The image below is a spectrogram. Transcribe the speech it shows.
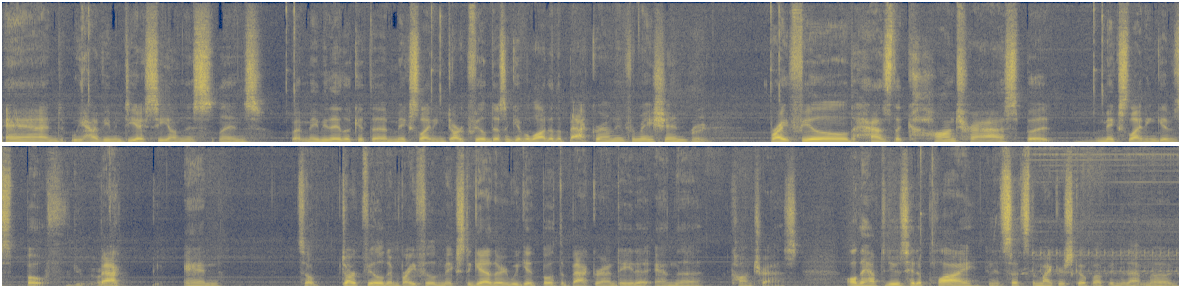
And we have even DIC on this lens. But maybe they look at the mixed lighting. Dark field doesn't give a lot of the background information. Right. Bright field has the contrast, but mixed lighting gives both. Okay. Back and so dark field and bright field mixed together, we get both the background data and the contrast. All they have to do is hit apply, and it sets the microscope up into that mode.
